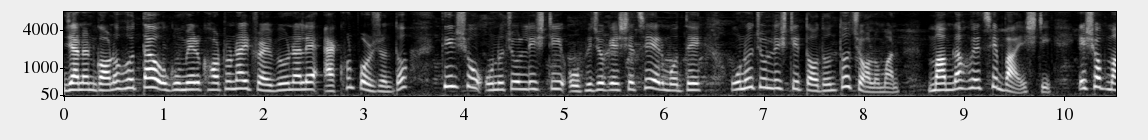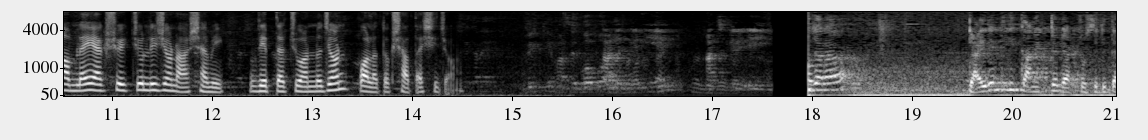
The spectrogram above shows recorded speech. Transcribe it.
জানান গণহত্যা ও গুমের ঘটনায় ট্রাইব্যুনালে এখন পর্যন্ত তিনশো উনচল্লিশটি অভিযোগ এসেছে। এর মধ্যে উনচল্লিশটি তদন্ত চলমান। মামলা হয়েছে বাইশটি। এসব মামলায় একশো একচল্লিশ জন আসামি। গ্রেপ্তার চুয়ান্ন জন পলাতক সাতাশি জন। যারা ডাইরেক্টলি কানেক্টেড অ্যাট্রোসিটিতে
